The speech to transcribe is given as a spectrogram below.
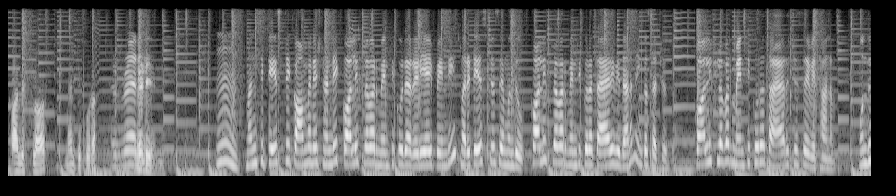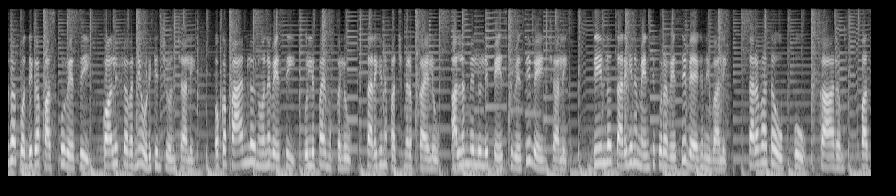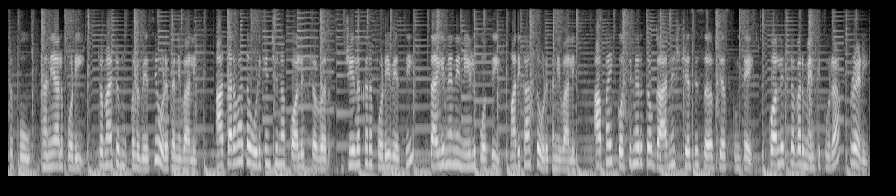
కాలీఫ్లవర్ మెంతి కూర రెడీ అండి. మంచి టేస్టీ కాంబినేషన్ అండి. కాలీఫ్లవర్ మెంతికూర రెడీ అయిపోయింది. మరి టేస్ట్ చేసే ముందు కాలీఫ్లవర్ మెంతికూర తయారీ విధానం ఇంకోసారి చూద్దాం. కాలీఫ్లవర్ మెంతికూర తయారు చేసే విధానం. ముందుగా కొద్దిగా పసుపు వేసి కాలీఫ్లవర్ని ఉడికించి ఉంచాలి. ఒక పాన్లో నూనె వేసి ఉల్లిపాయ ముక్కలు తరిగిన పచ్చిమిరపకాయలు అల్లం వెల్లుల్లి పేస్ట్ వేసి వేయించాలి. దీనిలో తరిగిన మెంతికూర వేసి వేగనివ్వాలి. తర్వాత ఉప్పు కారం పసుపు ధనియాల పొడి టొమాటో ముక్కలు వేసి ఉడకనివ్వాలి. ఆ తర్వాత ఉడికించిన కాలీఫ్లవర్ జీలకర్ర పొడి వేసి తగినన్ని నీళ్ళు పోసి మరి కాస్త ఉడకనివ్వాలి. ఆపై కొత్తిమీరతో గార్నిష్ చేసి సర్వ్ చేసుకుంటే కాలీఫ్లవర్ మెంతి కూర రెడీ.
